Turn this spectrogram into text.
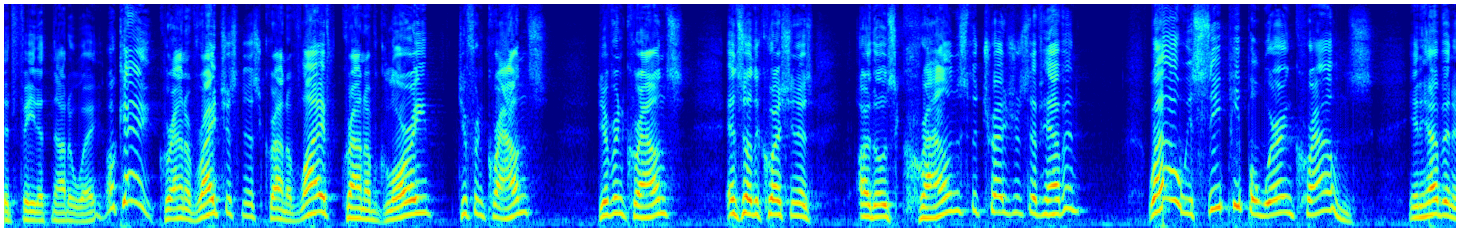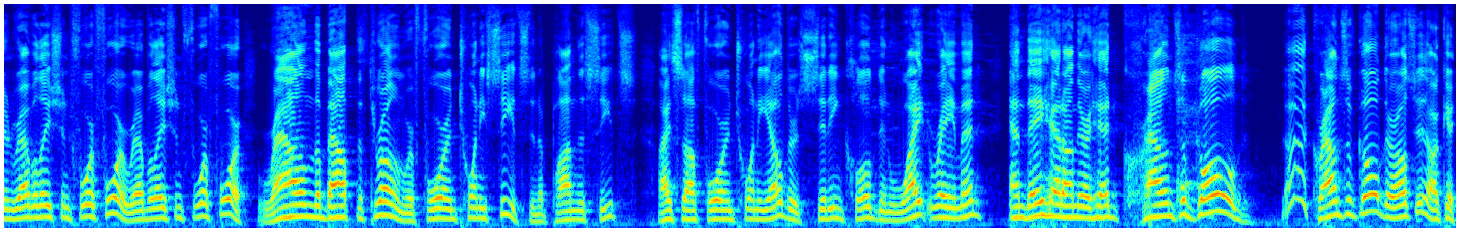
that fadeth not away. Okay, crown of righteousness, crown of life, crown of glory, different crowns, different crowns. And so the question is, are those crowns the treasures of heaven? Well, we see people wearing crowns in heaven in Revelation 4 4. Revelation 4 4. Round about the throne were four and twenty seats, and upon the seats I saw four and twenty elders sitting clothed in white raiment, and they had on their head crowns of gold. Ah, crowns of gold. They're sitting. Okay,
